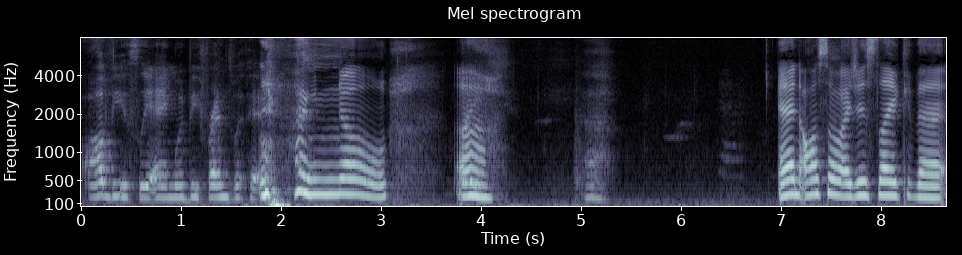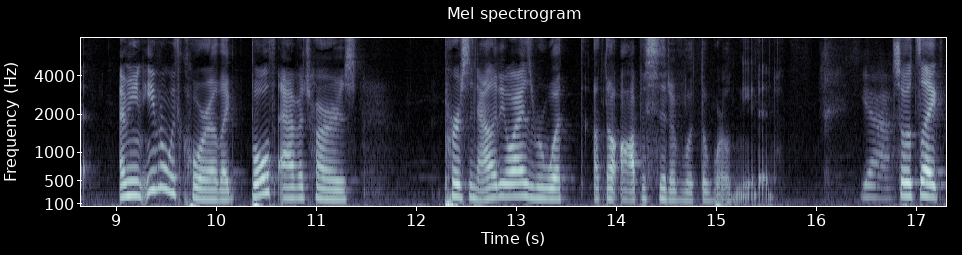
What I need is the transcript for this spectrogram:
obviously, Aang would be friends with him. I know. Ugh. and also, I just like that. I mean, even with Korra, like both avatars, personality wise, were what the opposite of what the world needed. yeah. So it's like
